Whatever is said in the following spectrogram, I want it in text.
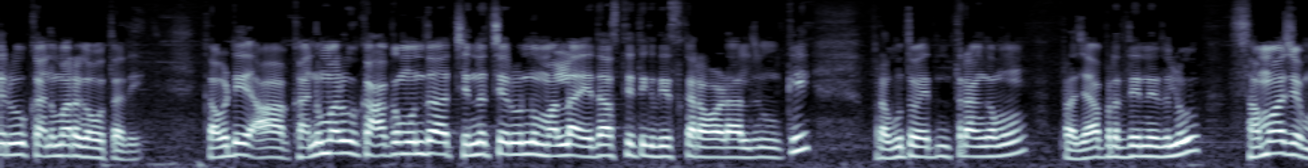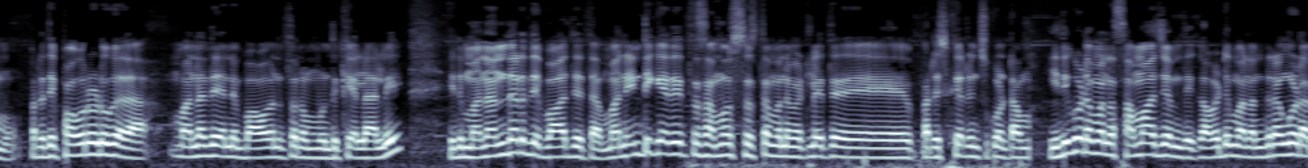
చెరువు కనుమరుగవుతుంది. కాబట్టి ఆ కనుమరుగు కాకముందు ఆ చిన్న చెరువును మళ్ళీ యథాస్థితికి తీసుకురావడానికి ప్రభుత్వ యంత్రాంగము ప్రజాప్రతినిధులు సమాజము ప్రతి పౌరుడు కదా మనది అనే భావనతో ముందుకెళ్ళాలి. ఇది మనందరిది బాధ్యత. మన ఇంటికి ఏదైతే సమస్య వస్తే మనం ఎట్లయితే పరిష్కరించుకుంటాం ఇది కూడా మన సమాజంది కాబట్టి మనందరం కూడా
